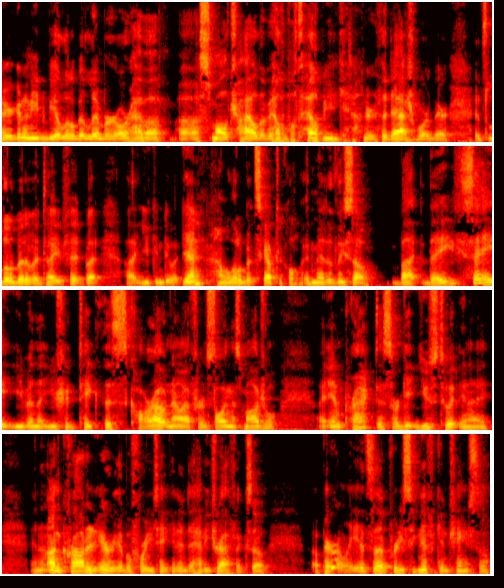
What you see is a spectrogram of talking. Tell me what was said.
Now you're gonna need to be a little bit limber or have a, a small child available to help you get under the dashboard there. It's a little bit of a tight fit, but uh, you can do it. Again, I'm a little bit skeptical, admittedly so, but they say even that you should take this car out now after installing this module uh, in practice or get used to it in a in an uncrowded area before you take it into heavy traffic. So apparently it's a pretty significant change. So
